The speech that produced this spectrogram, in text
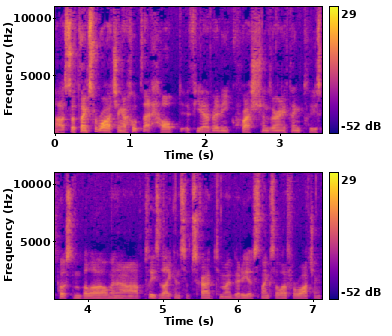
Uh, so thanks for watching. I hope that helped. If you have any questions or anything, please post them below. And uh, please like and subscribe to my videos. Thanks a lot for watching.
